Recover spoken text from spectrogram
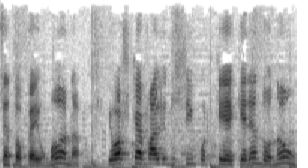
Centopeia Humana, eu acho que é válido sim, porque, querendo ou não,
